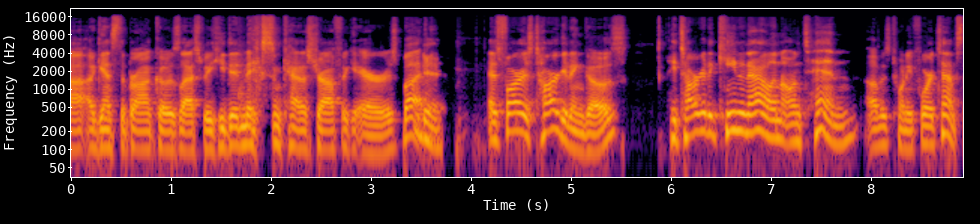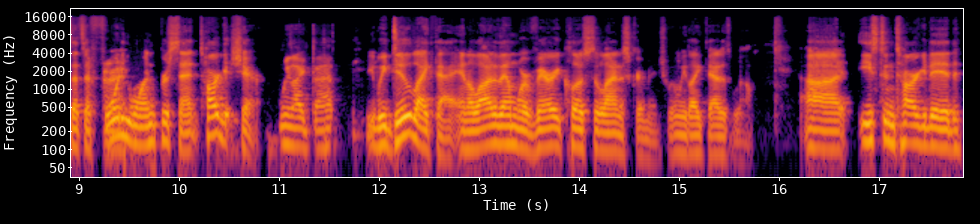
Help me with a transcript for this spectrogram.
uh, against the Broncos last week. He did make some catastrophic errors, but as far as targeting goes, he targeted Keenan Allen on 10 of his 24 attempts. That's a 41% target share. We like that. We do like that. And a lot of them were very close to the line of scrimmage when we like that as well. Uh, Easton targeted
